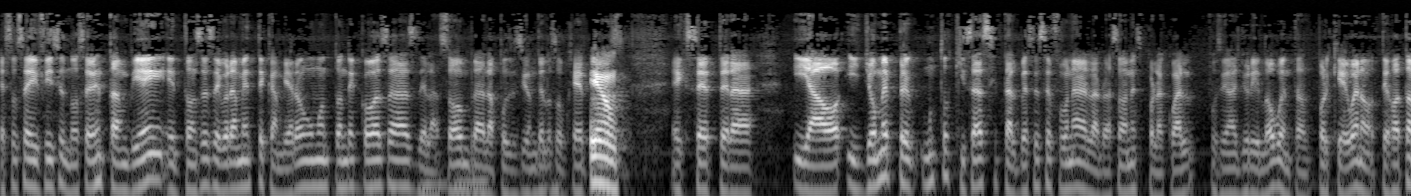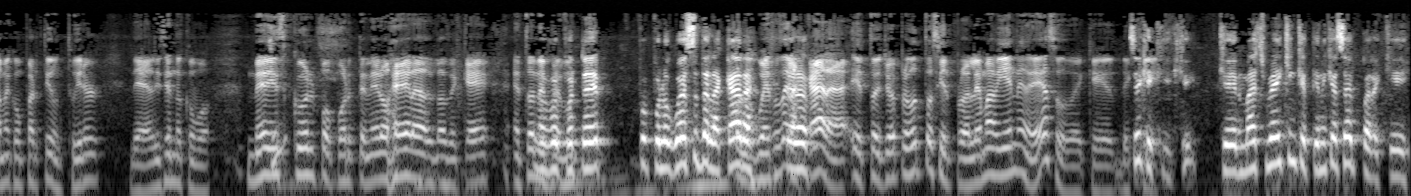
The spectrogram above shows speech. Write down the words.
esos edificios no se ven tan bien, entonces seguramente cambiaron un montón de cosas, de la sombra, de la posición de los objetos, Ew. etcétera. Y, aho- y yo me pregunto quizás si tal vez esa fue una de las razones por la cual pusieron a Yuri Lowenthal. Porque, bueno, TJ me compartió un Twitter de él diciendo como, me disculpo por tener ojeras, no sé qué. Entonces me pregunto, por- por- por los huesos de la por cara. los huesos de Pero- la cara. Entonces yo me pregunto si el problema viene de eso, de que... De Sí, que, que, que- que- que el matchmaking que tiene que hacer para que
